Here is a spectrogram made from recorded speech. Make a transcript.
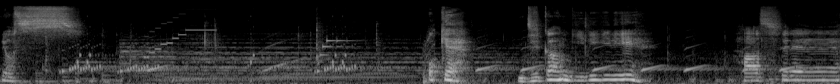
よしオッケー時間ギリギリ。走れ。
